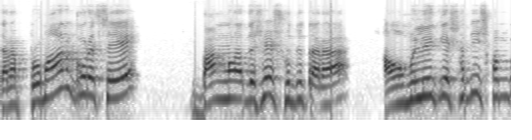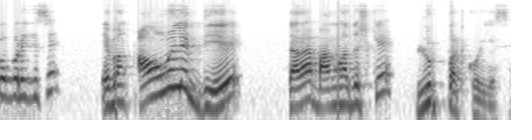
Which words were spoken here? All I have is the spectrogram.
তারা প্রমাণ করেছে বাংলাদেশে শুধু তারা আওয়ামী লীগের সাথেই সম্পর্ক রেখেছে এবং আওয়ামী লীগ দিয়ে তারা বাংলাদেশকে লুটপাট করিয়েছে।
